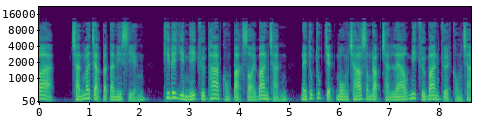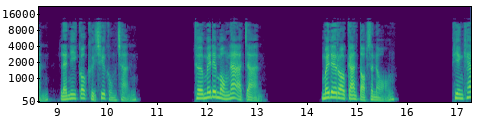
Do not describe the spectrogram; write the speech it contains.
ว่า ฉันมาจากปัตตานีเสียง ที่ได้ยินนี้คือภาพของปากซอยบ้านฉัน ในทุกๆเจ็ดโมงเช้าสำหรับฉันแล้วนี่คือบ้านเกิดของฉัน และนี่ก็คือชื่อของฉัน เธอไม่ได้มองหน้าอาจารย์ ไม่ได้รอการตอบสนอง เพียงแค่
